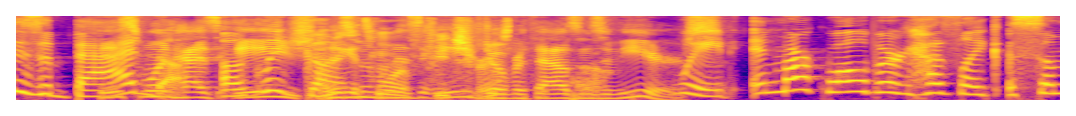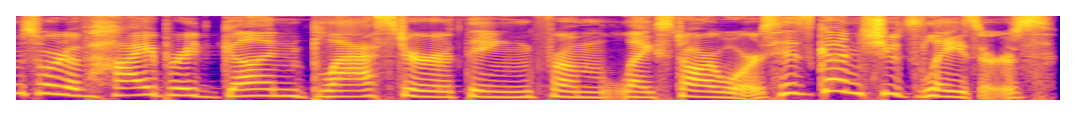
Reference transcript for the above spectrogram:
this is a bad, This one has ugly aged. gun. think This it's one more has aged over thousands though. of years. Wait, and Mark Wahlberg has like some sort of hybrid gun blaster thing from like Star Wars. His gun shoots lasers.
